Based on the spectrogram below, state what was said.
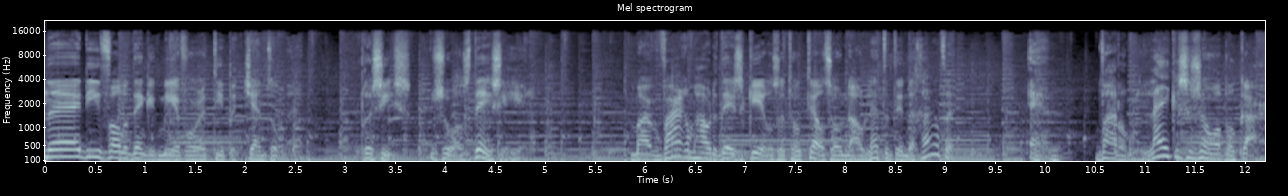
Nee, die vallen denk ik meer voor het type gentleman. Precies, zoals deze heren. Maar waarom houden deze kerels het hotel zo nauwlettend in de gaten? En waarom lijken ze zo op elkaar?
